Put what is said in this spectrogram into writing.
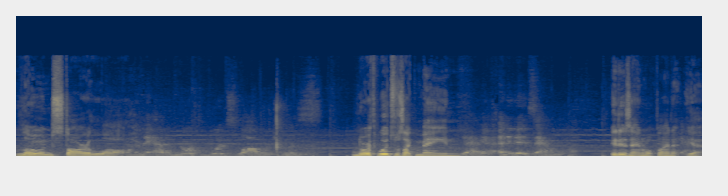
Lone Star Law. And then they added North Woods Law, which was North Woods was like Maine. yeah, yeah, and it is Animal Planet. It is Animal Planet, Yeah. yeah.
